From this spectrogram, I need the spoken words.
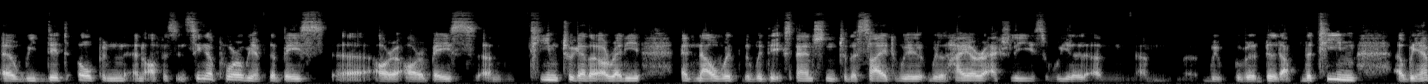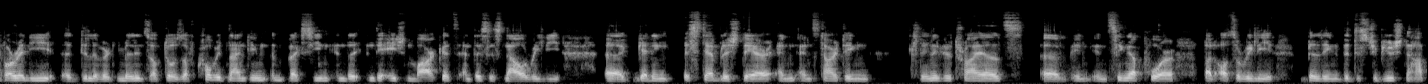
Uh, we did open an office in Singapore. We have the base, uh, our our base. Um, team together already and now with with the expansion to the site we'll we'll hire actually so we'll um, um, we, we, will build up the team. Uh, we have already uh, delivered millions of doses of COVID-19 vaccine in the in the Asian markets, and this is now really uh, getting established there and, and starting clinical trials uh, in in Singapore, but also really building the distribution hub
